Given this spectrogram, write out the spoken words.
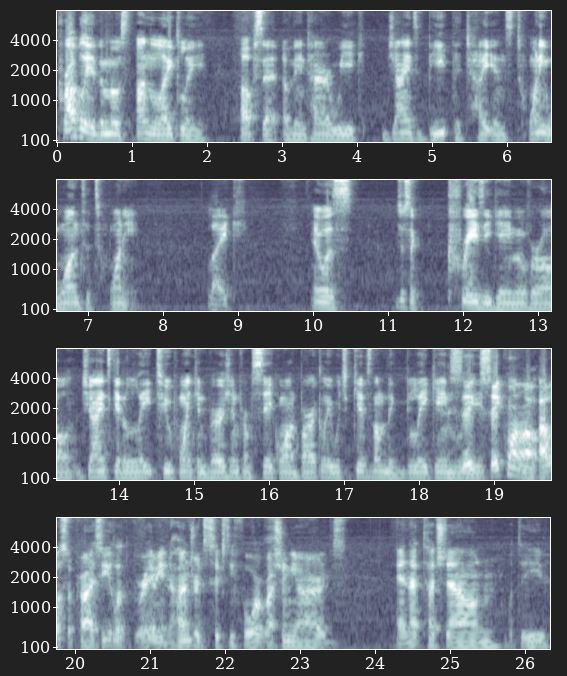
probably the most unlikely upset of the entire week. Giants beat the Titans 21 to 20. Like it was just a crazy game overall. Giants get a late two point conversion from Saquon Barkley, which gives them the late game Sa- lead. Saquon, I was surprised. He looked great. I mean, 164 rushing yards and that touchdown. What did he? Did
